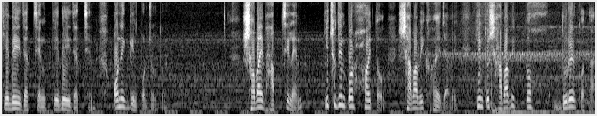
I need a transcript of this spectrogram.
কেঁদেই যাচ্ছেন কেঁদেই যাচ্ছেন অনেক দিন পর্যন্ত। সবাই ভাবছিলেন কিছুদিন পর হয়তো স্বাভাবিক হয়ে যাবে। কিন্তু স্বাভাবিক তো দূরের কথা।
